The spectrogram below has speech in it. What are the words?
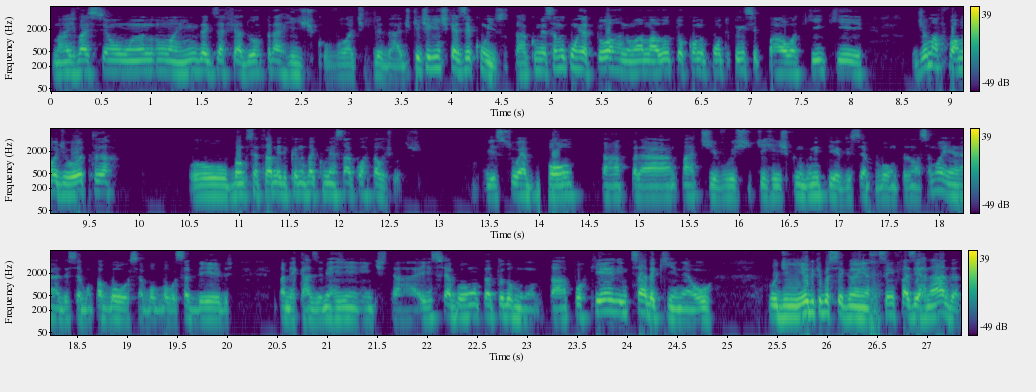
mas vai ser um ano ainda desafiador para risco, volatilidade. O que a gente quer dizer com isso? Tá? Começando com retorno, a Malu tocou no ponto principal aqui, que de uma forma ou de outra, o Banco Central Americano vai começar a cortar os juros. Isso é bom tá, para ativos de risco no mundo inteiro. Isso é bom para nossa moeda, isso é bom para a bolsa, é bom para a bolsa deles, para mercados emergentes. Tá? Isso é bom para todo mundo. Tá? Porque a gente sabe aqui, né, o, o dinheiro que você ganha sem fazer nada,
